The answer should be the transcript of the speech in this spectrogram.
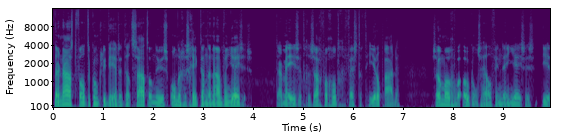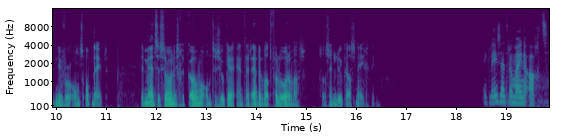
Daarnaast valt te concluderen dat Satan nu is ondergeschikt aan de naam van Jezus. Daarmee is het gezag van God gevestigd hier op aarde. Zo mogen we ook ons hel vinden in Jezus, die het nu voor ons opneemt. De mensenzoon is gekomen om te zoeken en te redden wat verloren was, zoals in Lucas 19. Ik lees uit Romeinen 8.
